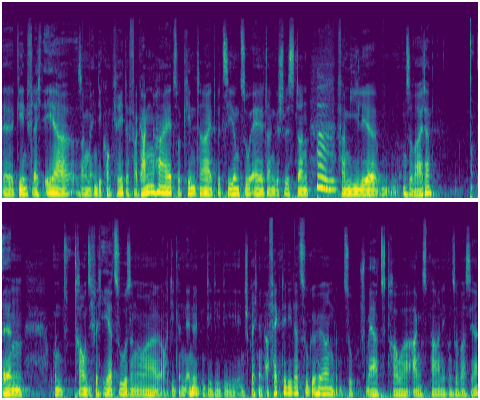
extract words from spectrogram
äh, gehen vielleicht eher, sagen wir mal, in die konkrete Vergangenheit, so Kindheit, Beziehung zu Eltern, Geschwistern, hm. Familie und so weiter. Ähm, und trauen sich vielleicht eher zu, sagen wir mal, auch die, die, die, die entsprechenden Affekte, die dazugehören, zu Schmerz, Trauer, Angst, Panik und sowas, ja,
